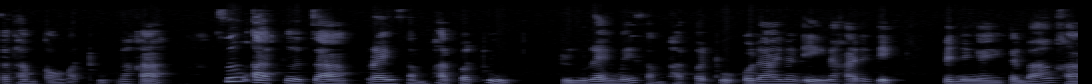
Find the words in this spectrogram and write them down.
กระทำต่อวัตถุนะคะ ซึ่งอาจเกิดจากแรงสัมผัสวัตถุ หรือแรงไม่สัมผัสวัตถุก็ได้นั่นเองนะคะ เด็กๆ เป็นยังไงกันบ้างคะ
